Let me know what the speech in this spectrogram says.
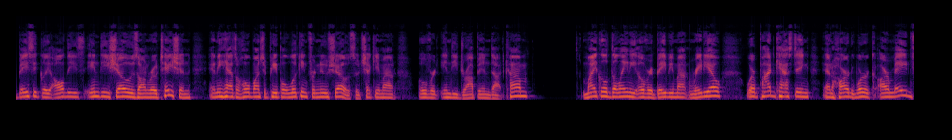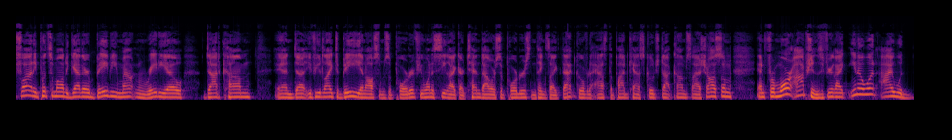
basically all these indie shows on rotation. And he has a whole bunch of people looking for new shows. So check him out over at indiedropin.com. Michael Delaney over at Baby Mountain Radio, where podcasting and hard work are made fun. He puts them all together, babymountainradio.com. And uh, if you'd like to be an awesome supporter, if you want to see like our $10 supporters and things like that, go over to askthepodcastcoach.com slash awesome. And for more options, if you're like, you know what, I would,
